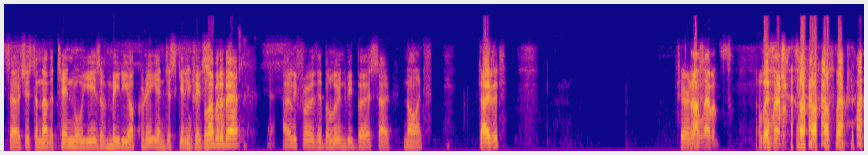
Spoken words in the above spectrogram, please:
So it's just another 10 more years of mediocrity and just getting people up and about, only for the balloon to be burst. So ninth. David? Fair enough. 11th. 11th.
